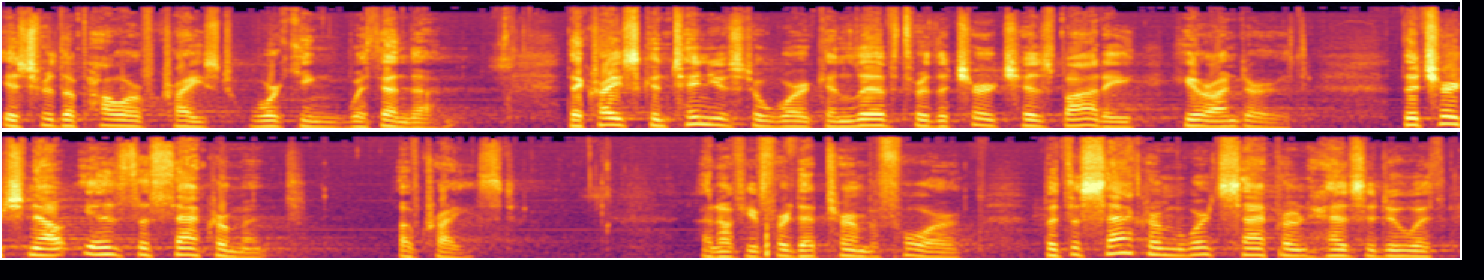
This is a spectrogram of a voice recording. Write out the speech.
it's through the power of Christ working within them. That Christ continues to work and live through the church, his body, here on earth. The church now is the sacrament of Christ. I don't know if you've heard that term before, but the sacrament, word sacrament has to do with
